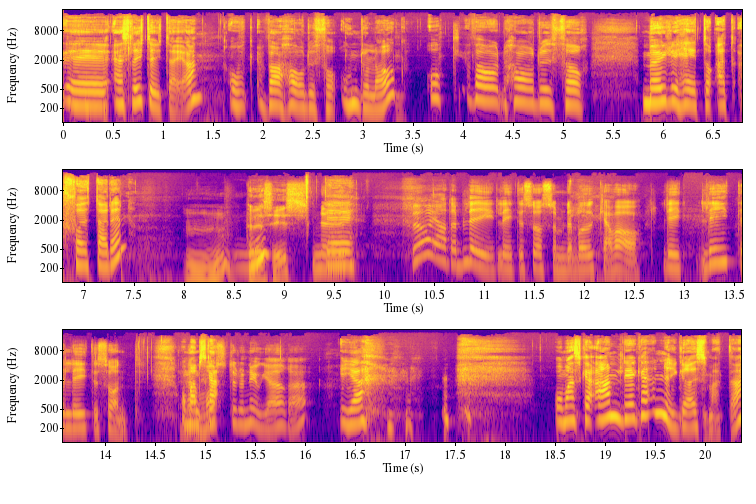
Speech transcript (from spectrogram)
eh, en slityta ja. Och vad har du för underlag? Och vad har du för möjligheter att sköta den? Precis. Nu Det- börjar det bli lite så som det brukar vara. Lite, lite, lite sånt. Det man här ska- måste du nog göra. Ja. Om man ska anlägga en ny gräsmatta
